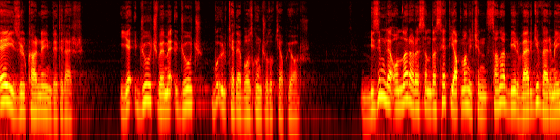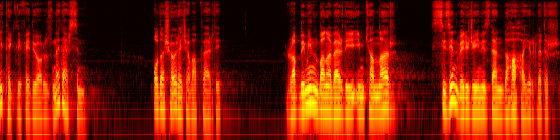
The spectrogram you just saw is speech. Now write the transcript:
Ey Zülkarneyn dediler. Ye'cuc ve Me'cuc bu ülkede bozgunculuk yapıyor. Bizimle onlar arasında set yapman için sana bir vergi vermeyi teklif ediyoruz. Ne dersin? O da şöyle cevap verdi. Rabbimin bana verdiği imkanlar sizin vereceğinizden daha hayırlıdır.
